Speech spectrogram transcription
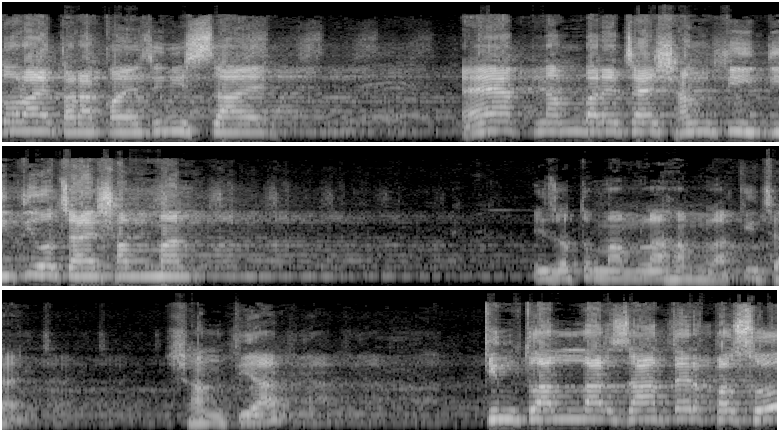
দৌড়ায়, তারা কয় জিনিস চায়? এক নম্বরে চায় শান্তি, দ্বিতীয় চায় সম্মান। এই যত মামলা হামলা, কি চায়? শান্তি আর? কিন্তু আল্লাহর জাতের কসম,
